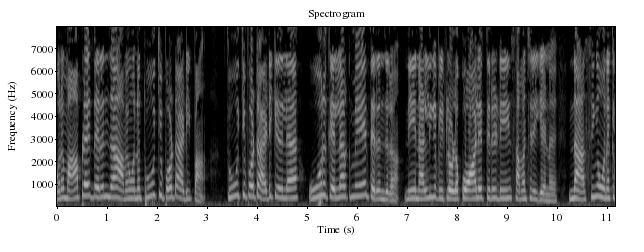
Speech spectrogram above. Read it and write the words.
ஒரு மாப்பிள்ளை தெரிஞ்சா அவன் உன்னை தூக்கி போட்டு அடிப்பான். தூக்கி போட்டு அடிக்கிறதுல ஊருக்கு எல்லாருக்குமே தெரிஞ்சிடும். நீ நல்லிய வீட்டில் உள்ள கோழை திருடி சமைச்சிருக்கேன்னு. இந்த அசிங்கம் உனக்கு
